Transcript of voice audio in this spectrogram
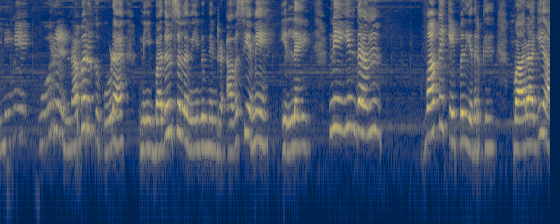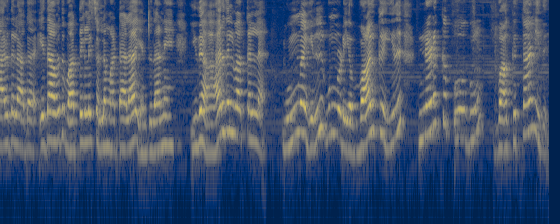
இனிமே ஒரு நபருக்கு கூட நீ பதில் சொல்ல வேண்டும் என்ற அவசியமே இல்லை. நீ இந்த வாக்கை கேட்பது எதற்கு? வாராகி ஆறுதலாக ஏதாவது வார்த்தைகளை சொல்ல மாட்டாளா என்றுதானே? இது ஆறுதல் வாக்கல்ல. உண்மையில் உன்னுடைய வாழ்க்கையில் நடக்க போகும் வாக்குத்தான் இது.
